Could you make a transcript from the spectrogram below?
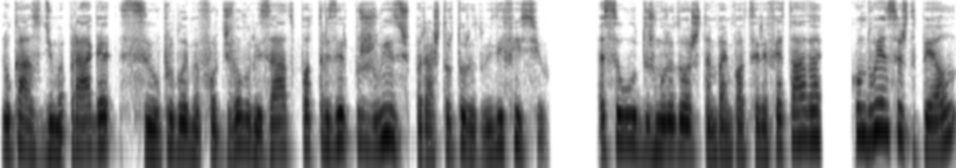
No caso de uma praga, se o problema for desvalorizado, pode trazer prejuízos para a estrutura do edifício. A saúde dos moradores também pode ser afetada, com doenças de pele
